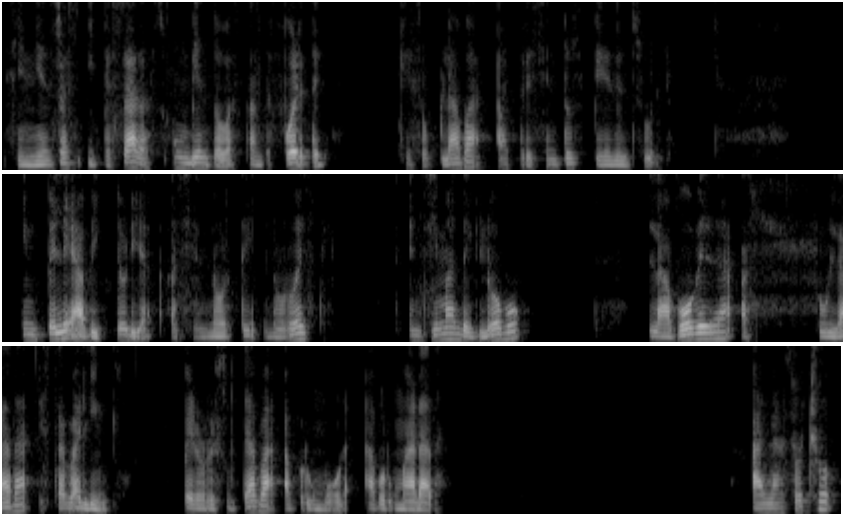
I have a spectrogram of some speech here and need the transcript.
siniestras y pesadas, un viento bastante fuerte que soplaba a 300 pies del suelo. Impele a Victoria hacia el norte-noroeste. Encima del globo, la bóveda azulada estaba limpia, pero resultaba abrumarada. A las ocho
